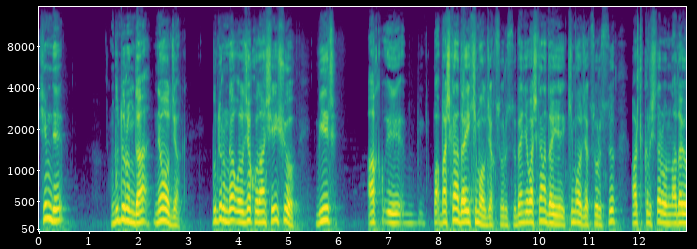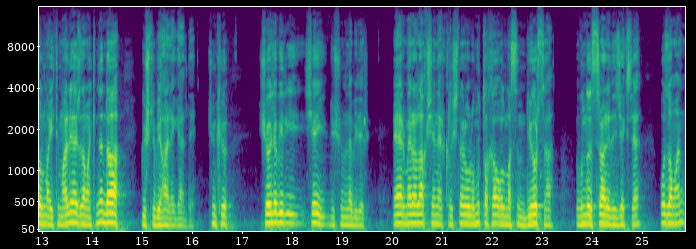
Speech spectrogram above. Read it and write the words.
Şimdi bu durumda ne olacak? Bu durumda olacak olan şey şu. Bir ak, e, başkan adayı kim olacak sorusu. Bence başkan adayı kim olacak sorusu artık Kılıçdaroğlu'nun aday olma ihtimali her zamankinden daha güçlü bir hale geldi. Çünkü şöyle bir şey düşünülebilir. Eğer Meral Akşener Kılıçdaroğlu mutlaka olmasın diyorsa ve bunda ısrar edecekse o zaman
